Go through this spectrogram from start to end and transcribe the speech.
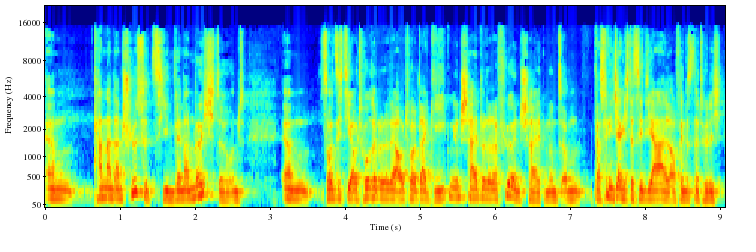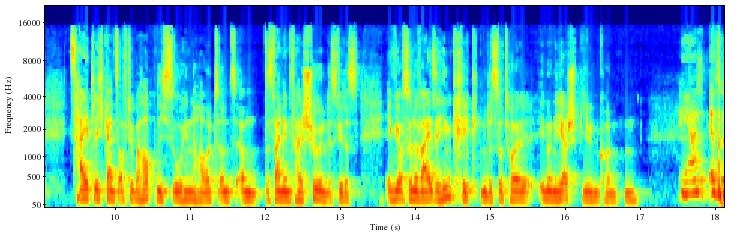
ähm, kann man dann Schlüsse ziehen, wenn man möchte. Und ähm, soll sich die Autorin oder der Autor dagegen entscheiden oder dafür entscheiden. Und ähm, das finde ich eigentlich das Ideal, auch wenn es natürlich zeitlich ganz oft überhaupt nicht so hinhaut. Und ähm, das war in dem Fall schön, dass wir das irgendwie auf so eine Weise hinkriegten und das so toll hin und her spielen konnten. Ja, also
